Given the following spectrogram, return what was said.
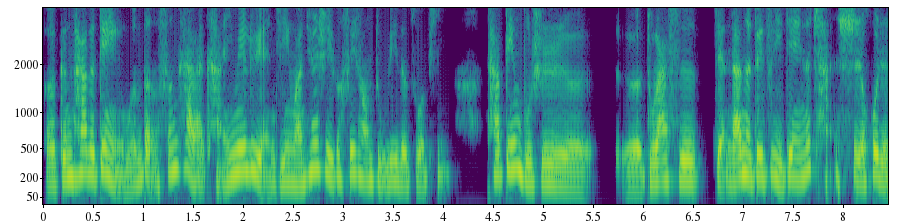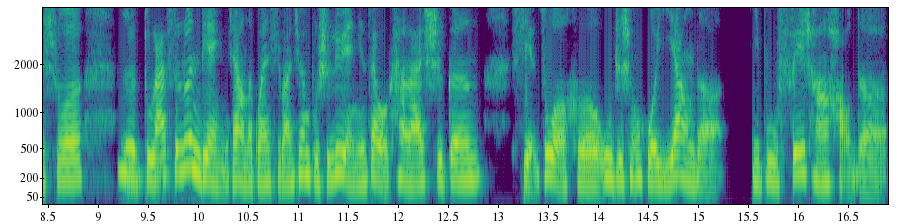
呃跟他的电影文本分开来看，因为《绿眼睛》完全是一个非常独立的作品，它并不是。呃，杜拉斯简单的对自己电影的阐释，或者说，呃，杜拉斯论电影这样的关系，完全不是绿眼睛。在我看来，是跟写作和物质生活一样的一部非常好的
